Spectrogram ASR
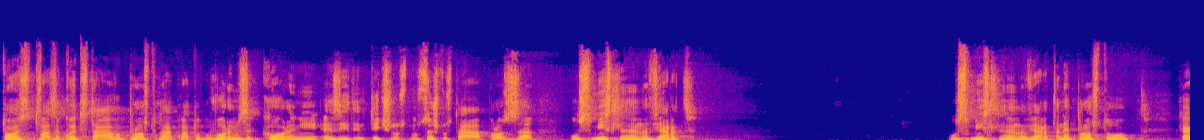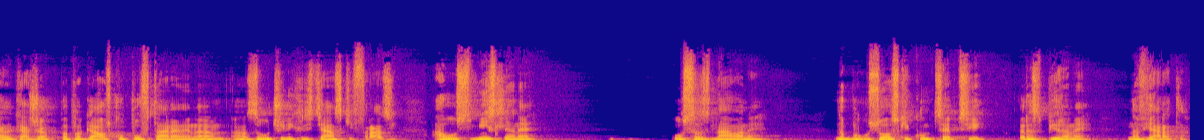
Тоест, това, за което става въпрос тогава, когато говорим за корени, е за идентичност, но също става въпрос за осмислене на вярата. Осмислене на вярата. Не просто, как да кажа, папагалско повтаряне на заучени християнски фрази, а осмислене осъзнаване на богословски концепции, разбиране на вярата.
